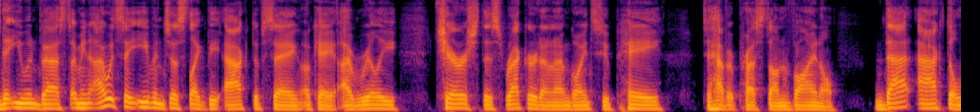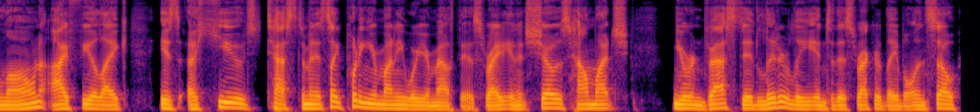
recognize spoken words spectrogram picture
that you invest. I mean, I would say even just like the act of saying, okay, I really cherish this record and I'm going to pay to have it pressed on vinyl. That act alone, I feel like is a huge testament. It's like putting your money where your mouth is, right? And it shows how much you're invested literally into this record label. And so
